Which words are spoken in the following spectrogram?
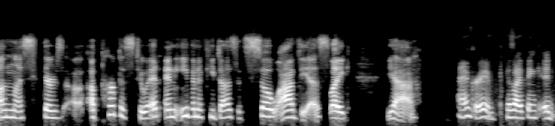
unless there's a, a purpose to it and even if he does it's so obvious like yeah I agree because I think it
